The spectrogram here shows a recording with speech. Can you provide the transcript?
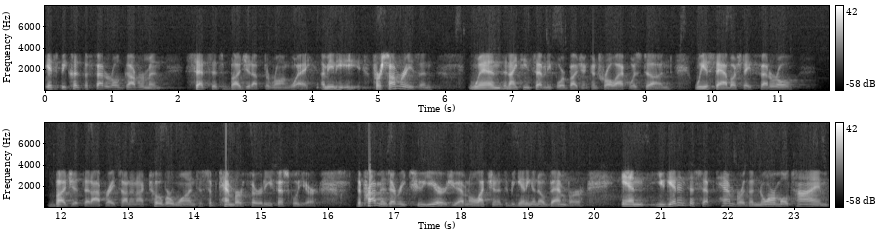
It's because the federal government sets its budget up the wrong way. I mean, he, for some reason, when the 1974 Budget Control Act was done, we established a federal budget that operates on an October 1 to September 30 fiscal year. The problem is every two years you have an election at the beginning of November, and you get into September, the normal time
